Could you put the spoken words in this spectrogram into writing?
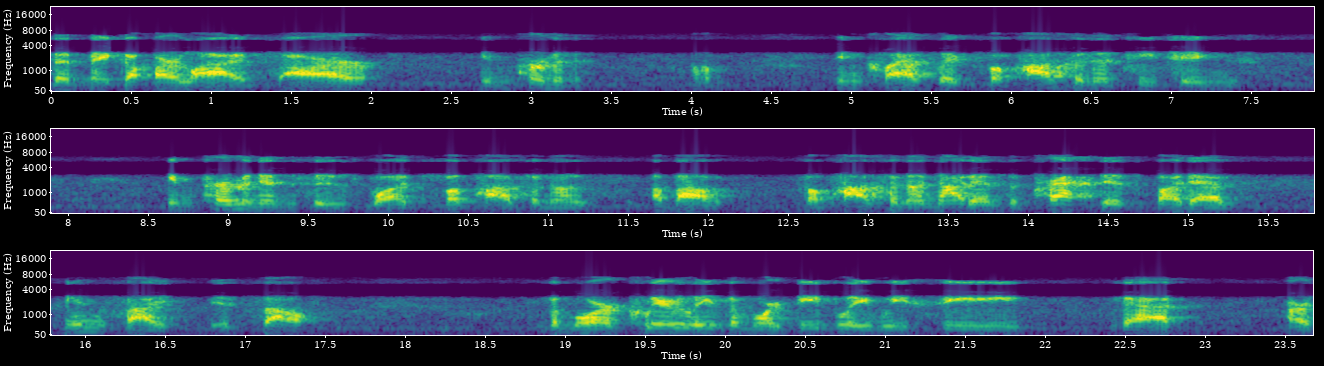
that make up our lives are impermanent. Um, in classic Vipassana teachings, impermanence is what Vipassana's about vipassana not as a practice but as insight itself. The more clearly, the more deeply we see that our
